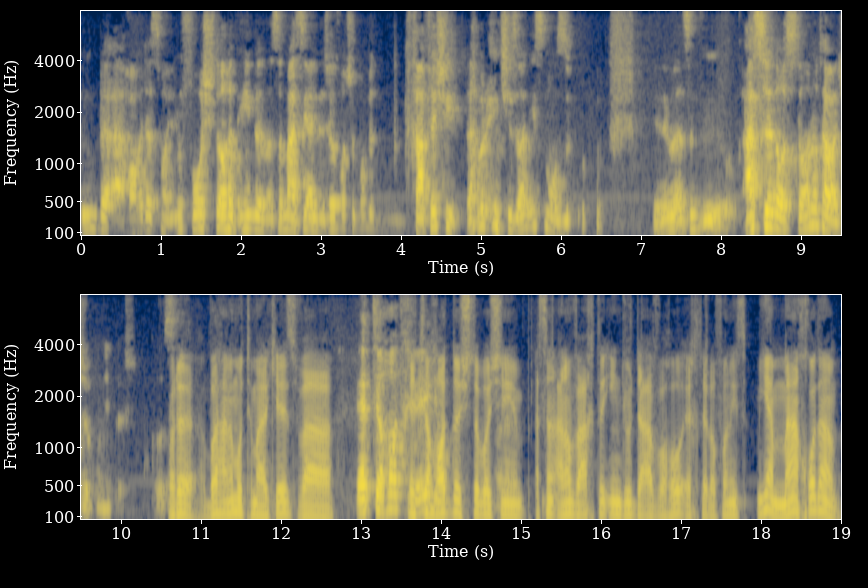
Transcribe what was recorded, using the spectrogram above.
این به حامد اسماعیلی فوش داد این به مثلا مسیح علی نژاد فوش خفه شید. این چیزا نیست موضوع. یعنی اصل داستان رو توجه کنید آره با همه متمرکز و اتحاد خیلی اتحاد داشته باشیم. آره. اصلا الان وقت اینجور دعواها و اختلافا نیست. میگم من خودم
